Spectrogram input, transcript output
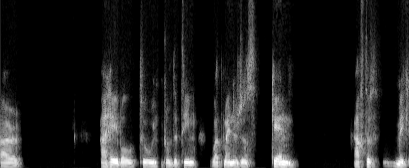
are are able to improve the team, what managers can after make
